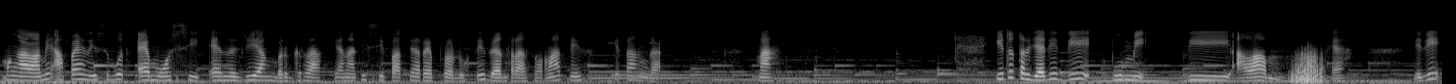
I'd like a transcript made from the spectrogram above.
mengalami apa yang disebut emosi energi yang bergerak yang nanti sifatnya reproduktif dan transformatif. Kita enggak nah itu terjadi di bumi di alam jadi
